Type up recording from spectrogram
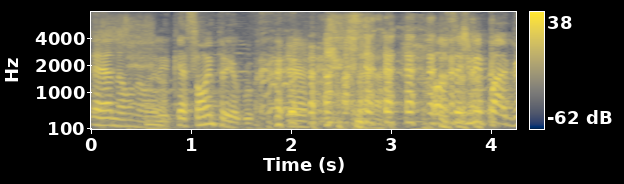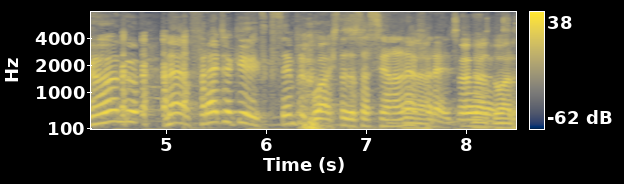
É, não, não. É. Ele quer só um emprego. É. Ó, vocês me pagando, né? Fred é que sempre gosta dessa cena, né, é, Fred? Eu adoro.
